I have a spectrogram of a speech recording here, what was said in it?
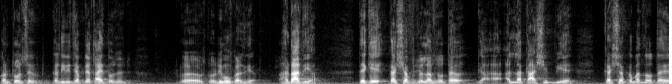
کنٹرول سے کری ہوئی تھی، اپنے عقائد پہ اسے اس کو ریموو کر دیا، ہٹا دیا۔ دیکھیے، کشف جو لفظ ہوتا ہے اللہ کاشف بھی ہے، کشف کا مطلب ہوتا ہے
